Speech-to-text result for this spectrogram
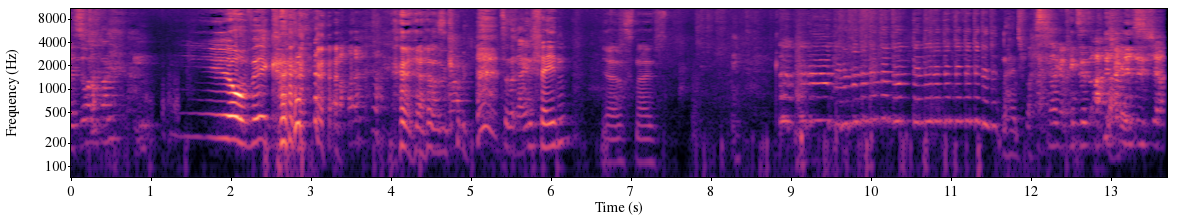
Soll ich so anfangen? Jo, Weg. ja, das ist gut. So ein reinfaden. Ja, das ist nice. Nein, Spaß. Da fängst du jetzt an, ich bin nicht sicher.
